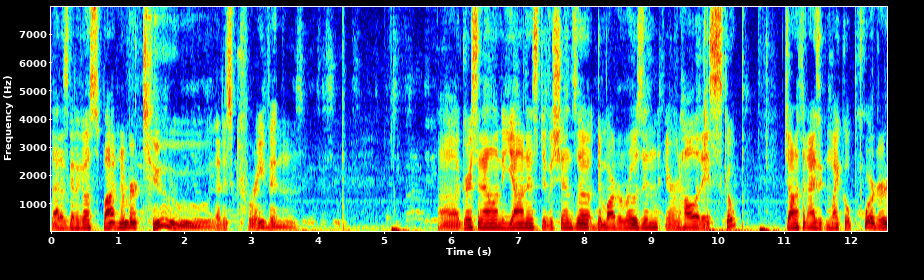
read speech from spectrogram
That is going to go spot number two. That is Craven. Uh, Grayson Allen, Giannis, DiVincenzo, DeMar DeRozan, Aaron Holiday, Scope, Jonathan Isaac, Michael Porter,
